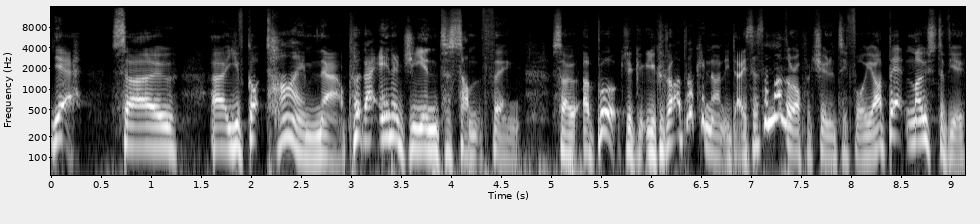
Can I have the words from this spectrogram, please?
yeah, so uh, you've got time now. Put that energy into something. So a book, you, you, could write a book in 90 days. There's another opportunity for you. I bet most of you,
